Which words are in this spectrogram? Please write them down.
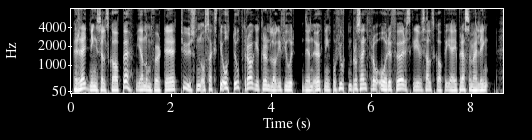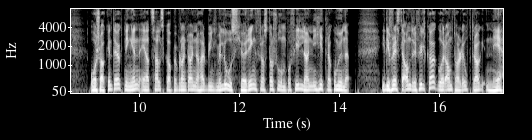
Redningsselskapet gjennomførte 1068 oppdrag i Trøndelag i fjor. Det er en økning på 14% fra året før, skriver selskapet i ei pressemelding. Årsaken til økningen er at selskapet bl.a. har begynt med loskjøring fra stasjonen på Filland i Hitra kommune. I de fleste andre fylker går antallet oppdrag ned.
